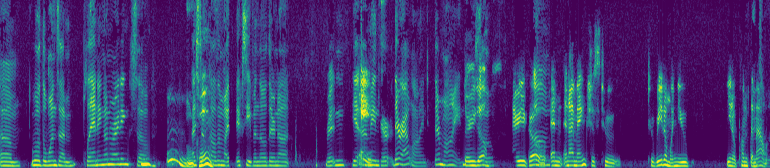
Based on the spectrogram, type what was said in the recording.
um, well, the ones I'm planning on writing, so Mm. I still call them my fix, even though they're not written. Yeah, I mean they're they're outlined, they're mine. There you go. There you go. Um, and and I'm anxious to to read them when you, you know, pump them out.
